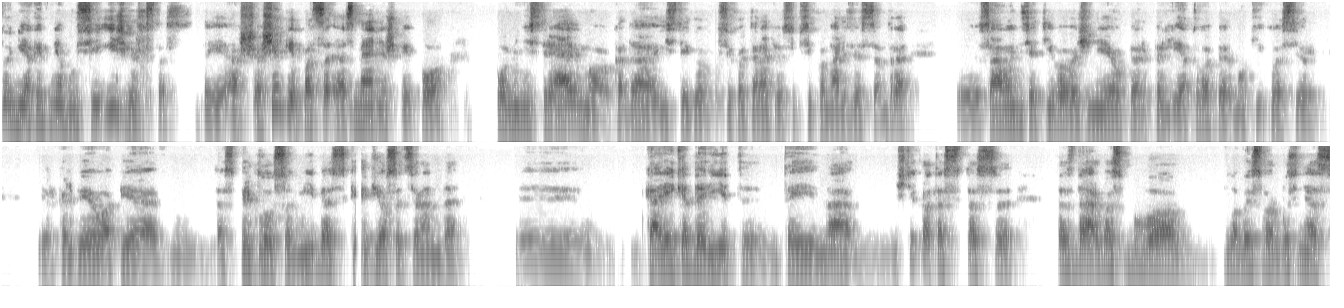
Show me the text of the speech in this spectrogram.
tu niekaip nebūsi išgirstas. Tai aš, aš irgi pats asmeniškai po, po ministriavimo, kada įsteigiau psichoterapijos ir psichoanalizės centrą, savo iniciatyvą važinėjau per, per Lietuvą, per mokyklas ir, ir kalbėjau apie tas priklausomybės, kaip jos atsiranda, e, ką reikia daryti. Tai, na, iš tikrųjų, tas, tas, tas darbas buvo labai svarbus, nes,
